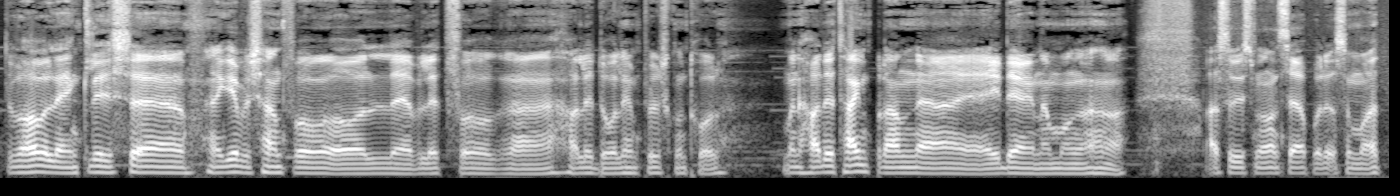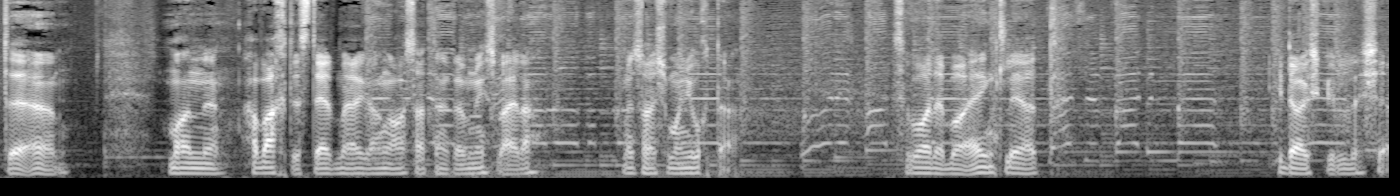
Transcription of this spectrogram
Det var vel egentlig ikke Jeg er vel kjent for å leve litt for uh, Ha litt dårlig impulskontroll. Men jeg hadde tenkt på den uh, ideen mange ganger. Altså hvis man ser på det som at uh, man har vært et sted flere ganger og sett en rømningsvei, da. Men så har ikke man gjort det. Så var det bare egentlig at i dag skulle det skje.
